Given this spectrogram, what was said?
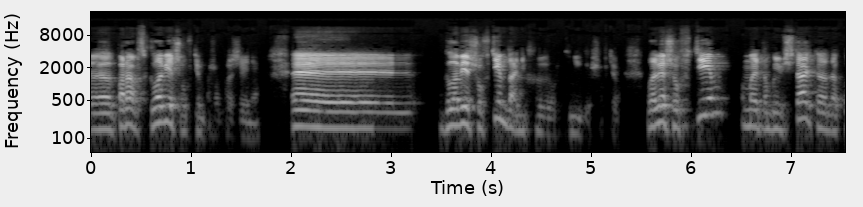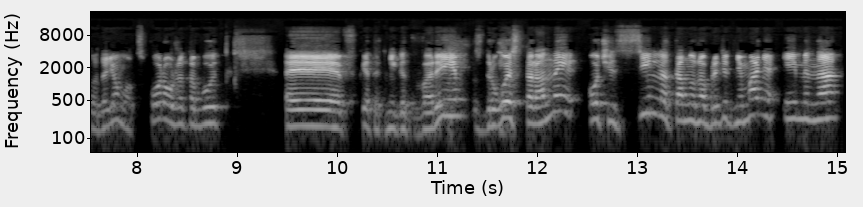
Э, пора в главе Шуфтим, прошу прощения. Э, главе Шуфтим, да, не в книге Шуфтим. Главе Шуфтим, мы это будем читать, когда дойдем, вот скоро уже это будет. Э, это книга Дворы. С другой стороны, очень сильно там нужно обратить внимание именно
